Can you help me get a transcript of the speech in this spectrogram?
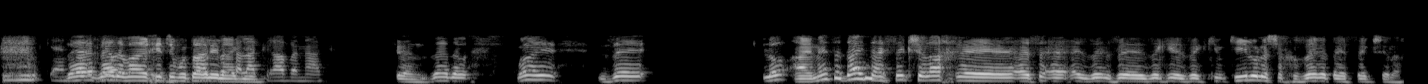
כן, זה, הדבר היחיד שמותר לי להגיד. קרב ענק. כן, זה הדבר. בואי, זה... לא, האמת עדיין ההישג שלך, אה, ההיש- אה, זה, זה, זה, זה, כאילו לשחזר את ההישג שלך.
